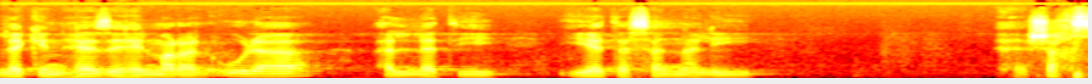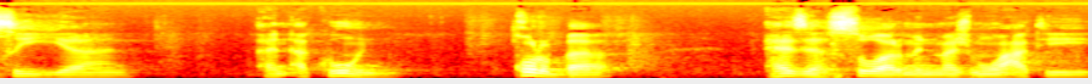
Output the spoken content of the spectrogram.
لكن هذه المرة الأولى التي يتسنى لي شخصيا أن أكون قرب هذه الصور من مجموعتي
